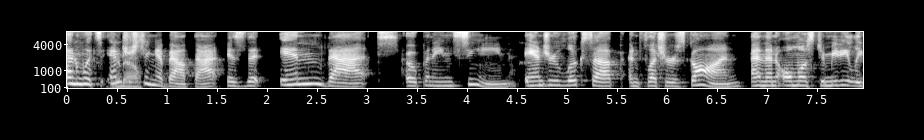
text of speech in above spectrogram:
And what's know? interesting about that is that in that opening scene, Andrew looks up and Fletcher's gone, and then almost immediately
